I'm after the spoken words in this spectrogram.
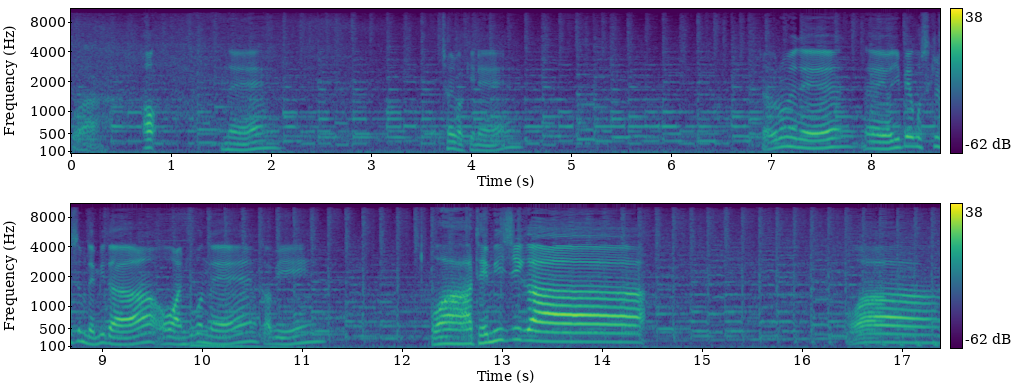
좋아. 어. 네. 잘 바뀌네. 자, 그러면은 네, 연이 빼고 스킬 쓰면 됩니다. 어, 안 죽었네. 까비. 와 데미지가 와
